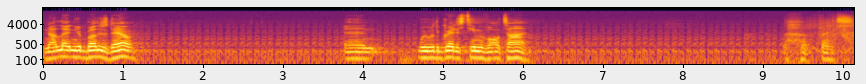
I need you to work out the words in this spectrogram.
not letting your brothers down. And we were the greatest team of all time. Thanks.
